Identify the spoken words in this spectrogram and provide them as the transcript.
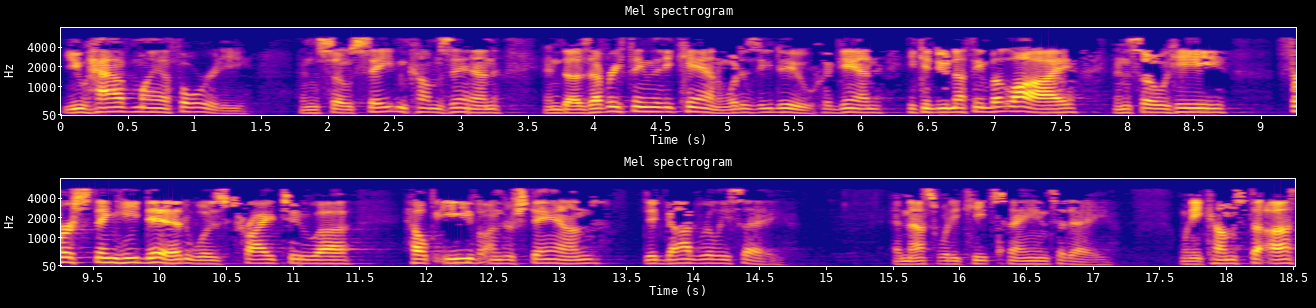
You have my authority. And so Satan comes in and does everything that he can. What does he do? Again, he can do nothing but lie. And so he, first thing he did was try to uh, help Eve understand did God really say? And that's what he keeps saying today. When he comes to us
